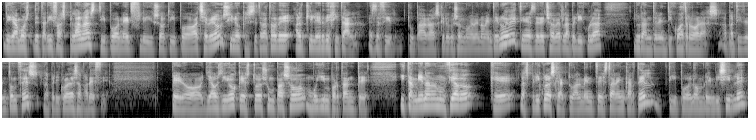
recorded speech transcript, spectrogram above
digamos, de tarifas planas tipo Netflix o tipo HBO, sino que se trata de alquiler digital. Es decir, tú pagas, creo que son 9,99, tienes derecho a ver la película durante 24 horas. A partir de entonces, la película desaparece pero ya os digo que esto es un paso muy importante. Y también han anunciado que las películas que actualmente están en cartel, tipo El hombre invisible,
